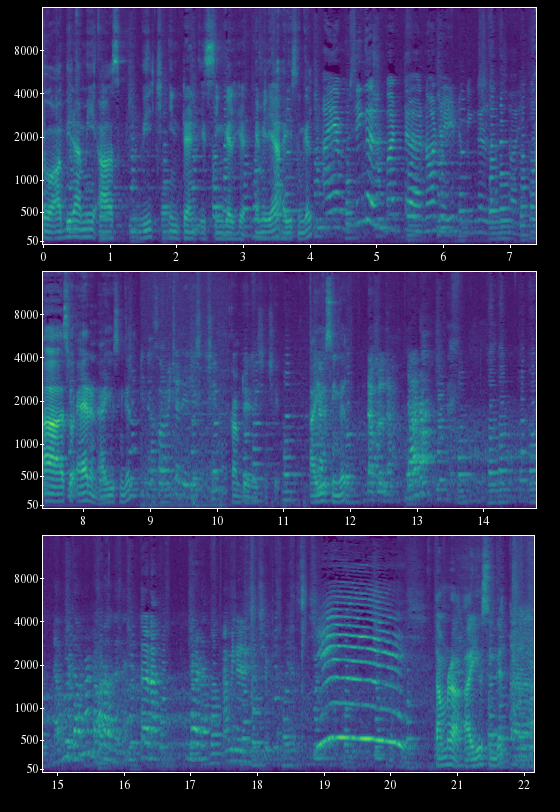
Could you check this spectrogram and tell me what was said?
so Abhirami asked which intern is single here Emilia are you single I am single but uh, not ready to mingle. Sorry. uh, so Aaron are you single In a committed relationship, committed relationship are you single double da. டாடா Dada. Dada. I'm in a relationship. Tamra, are you single? Uh,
